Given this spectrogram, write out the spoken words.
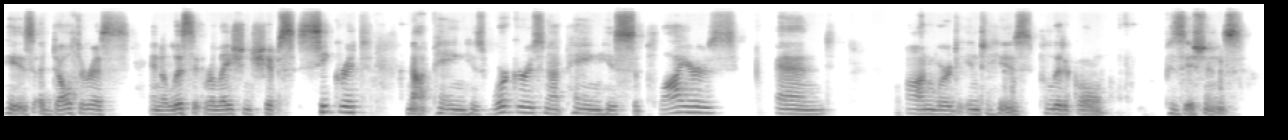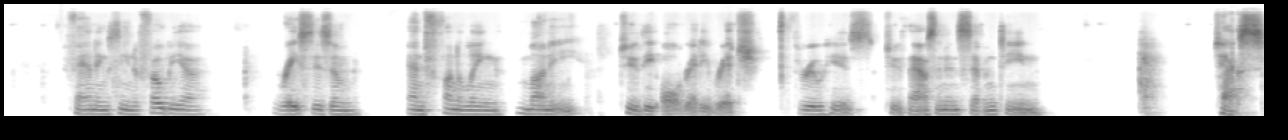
his adulterous and illicit relationships secret not paying his workers not paying his suppliers and onward into his political positions, fanning xenophobia, racism, and funneling money to the already rich through his 2017 tax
